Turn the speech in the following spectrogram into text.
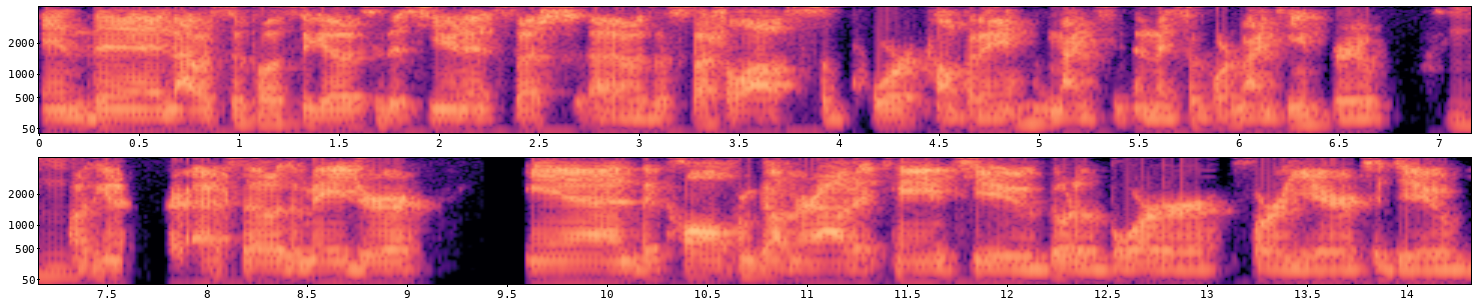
And then I was supposed to go to this unit. Special, uh, it was a special ops support company, 19, and they support 19th Group. Mm-hmm. I was going to their EXO as a major, and the call from Governor Abbott came to go to the border for a year to do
